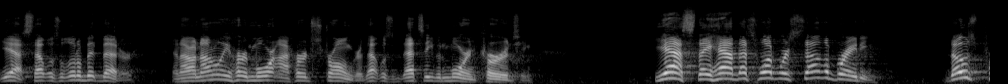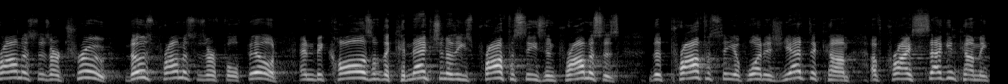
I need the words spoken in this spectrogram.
yes that was a little bit better. And I not only heard more, I heard stronger. That was, that's even more encouraging. Yes, they have. That's what we're celebrating. Those promises are true. Those promises are fulfilled. And because of the connection of these prophecies and promises, the prophecy of what is yet to come, of Christ's second coming,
